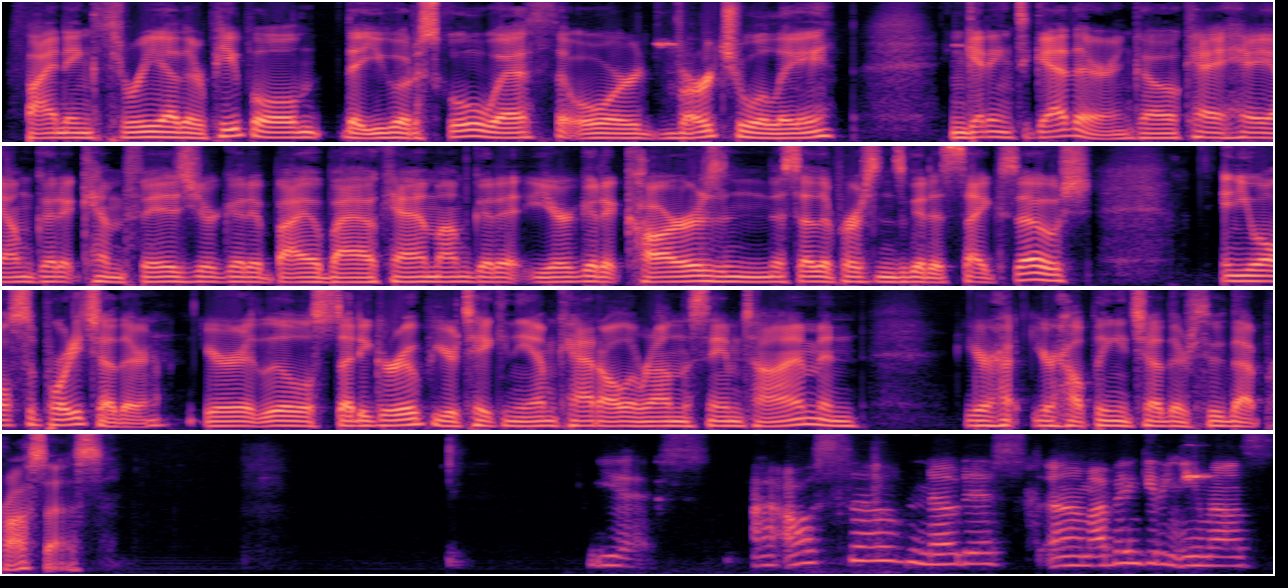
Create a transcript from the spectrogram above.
finding three other people that you go to school with or virtually and getting together and go, okay, hey, I'm good at chem phys, you're good at bio biochem, I'm good at, you're good at CARS, and this other person's good at psych soc. And you all support each other. You're a little study group, you're taking the MCAT all around the same time. And you're you're helping each other through that process. Yes, I also noticed. Um, I've been getting emails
